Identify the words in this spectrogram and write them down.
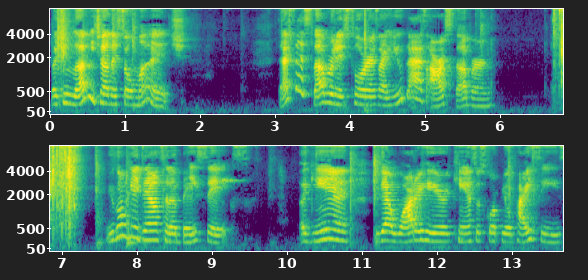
But you love each other so much. That's that stubbornness, Taurus. Like, you guys are stubborn. You're to get down to the basics. Again, you got water here. Cancer, Scorpio, Pisces.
